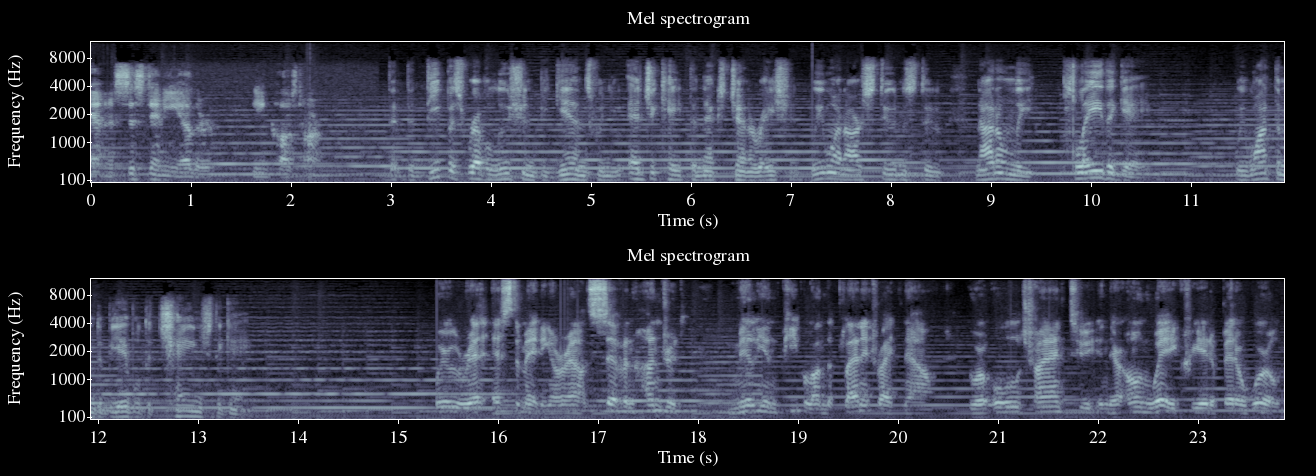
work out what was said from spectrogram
and assist any other being caused harm. The, the, deepest revolution begins when you educate the next generation. We want our students to not only play the game, we want them to be able to change the game. We're estimating around 700 million people on the planet right now who are all trying to, in their own way, create a better world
